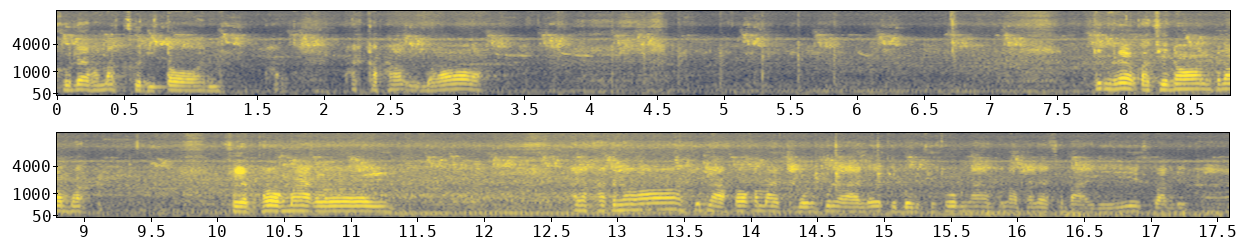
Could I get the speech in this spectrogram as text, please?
คือแรกเขามาขืนตอนพัดกะเพราอีบ่กินแล้วกับที่นอนพี่น้องว่าเสียบท้องมากเลยอาละค่ะพี่น้องคลิปหน้าพอกันใหม่ขบวนคุณลายเลยที่เบิ่งที่ทุ่มหน้าพี่น้องไปแล้วสบายดี สวัสดีค่ะ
